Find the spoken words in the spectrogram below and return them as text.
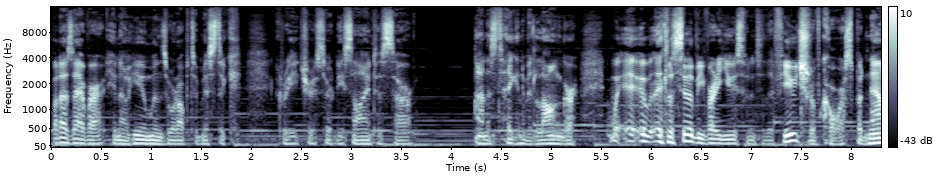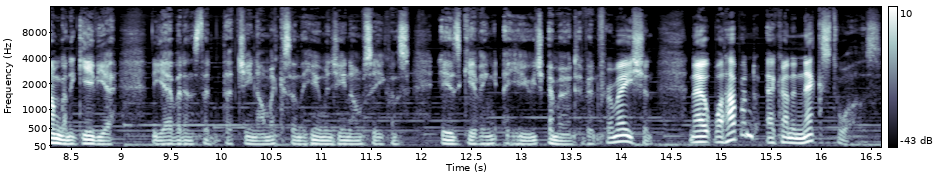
but as ever, you know, humans were optimistic creatures. Certainly, scientists are and it's taken a bit longer. It'll still be very useful into the future, of course, but now I'm going to give you the evidence that, that genomics and the human genome sequence is giving a huge amount of information. Now, what happened uh, kind of next was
